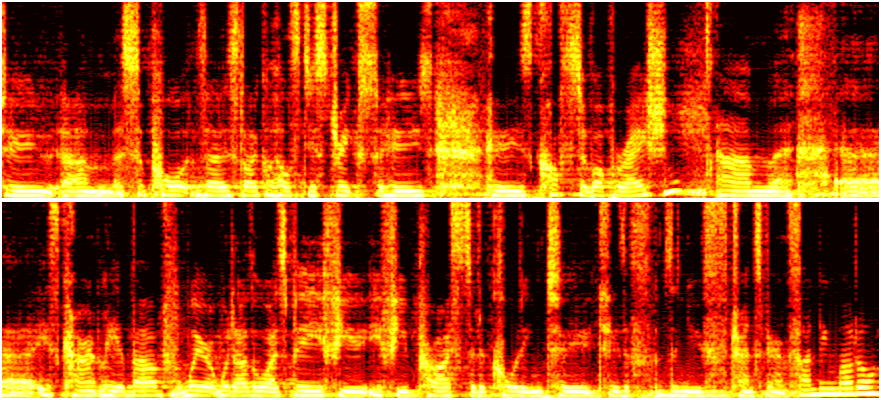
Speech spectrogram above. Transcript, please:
to um, support those local health districts whose, whose cost of operation um, uh, is currently above where it would otherwise be if you, if you priced it according to, to the, the new transparent funding model.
